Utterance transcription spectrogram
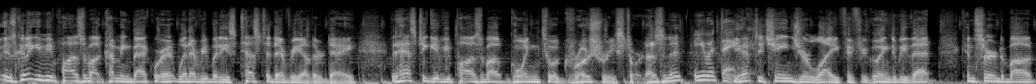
is going to give you pause about coming back where when everybody's tested every other day, it has to give you pause about going to a grocery store, doesn't it? You would think. You have to change your life if you're going to be that concerned about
